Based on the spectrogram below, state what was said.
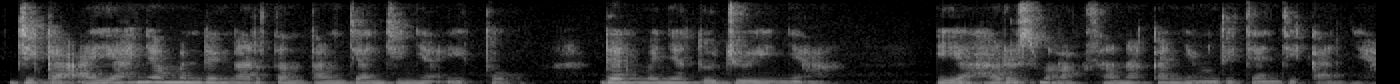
Jika ayahnya mendengar tentang janjinya itu dan menyetujuinya, ia harus melaksanakan yang dijanjikannya.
